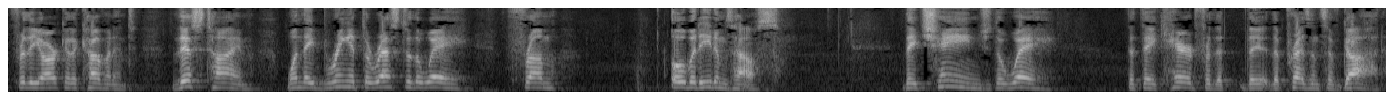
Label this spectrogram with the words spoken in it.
for the Ark of the Covenant. This time, when they bring it the rest of the way from Obed Edom's house, they change the way that they cared for the, the, the presence of God.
